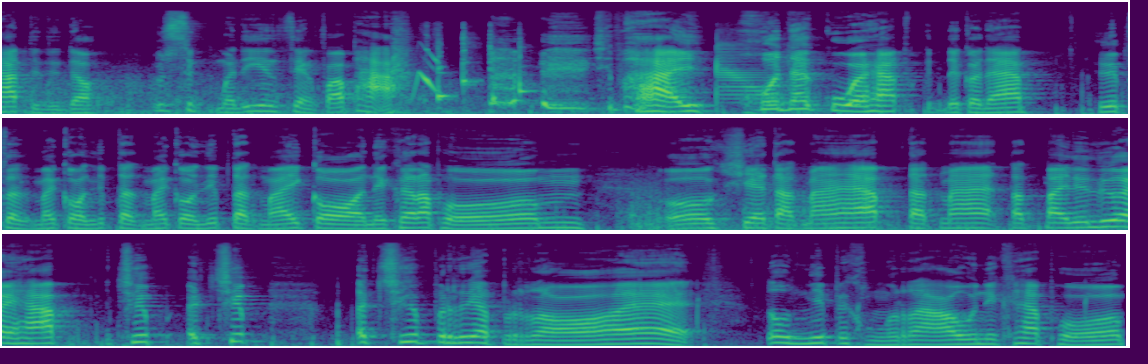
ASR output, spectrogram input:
ครับเดี๋ยวเดี๋ยวรู้สึกเหมือนได้ยินเสียงฟ้าผ่าชิบหายโคตรน่ากลัวครับเดี๋ยวก่อนนะรีบตัดไม้ก่อนรีบตัดไม้ก่อนรีบตัดไม้ก่อนนะครับผมโอเคตัดมาครับ ตัดมาตัดไปเรื่อยๆครับ ชึบชึบชึบเรียบร้อยต้นนี้เป็นของเรานี่ครับผม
